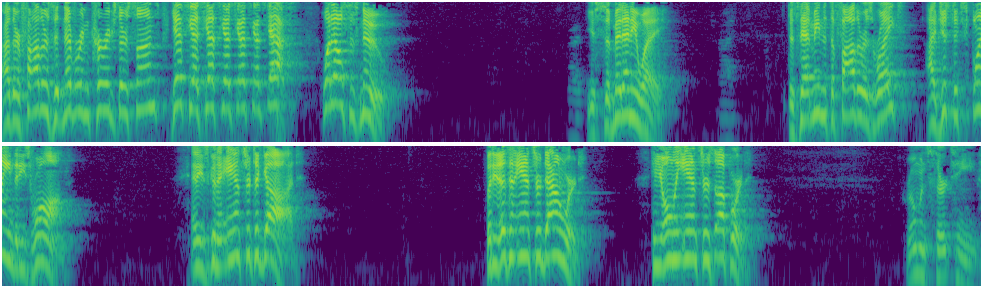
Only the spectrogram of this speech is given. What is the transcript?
Are there fathers that never encourage their sons? Yes, yes, yes, yes, yes, yes, yes. What else is new? You submit anyway. Does that mean that the father is right? I just explained that he's wrong. And he's going to answer to God. But he doesn't answer downward. He only answers upward. Romans 13.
